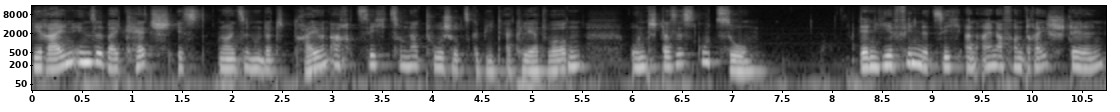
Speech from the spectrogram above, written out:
Die Rheininsel bei Ketsch ist 1983 zum Naturschutzgebiet erklärt worden und das ist gut so. Denn hier findet sich an einer von drei Stellen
